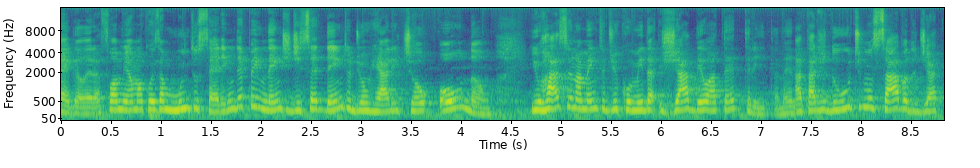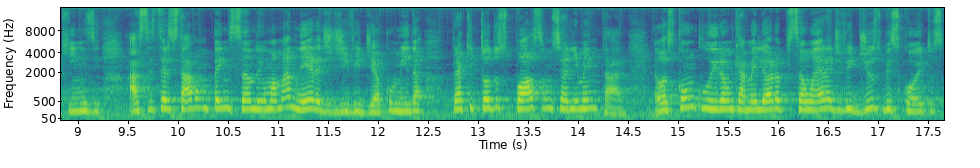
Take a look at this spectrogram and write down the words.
É, galera, fome é uma coisa muito séria, independente de ser dentro de um reality show ou não. E o racionamento de comida já deu até treta, né? Na tarde do último sábado, dia 15, as sisters estavam pensando em uma maneira de dividir a comida para que todos possam se alimentar. Elas concluíram que a melhor opção era dividir os biscoitos,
